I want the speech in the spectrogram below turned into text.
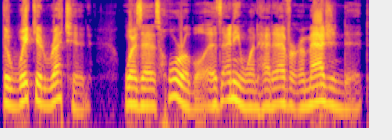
The wicked wretched was as horrible as anyone had ever imagined it.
